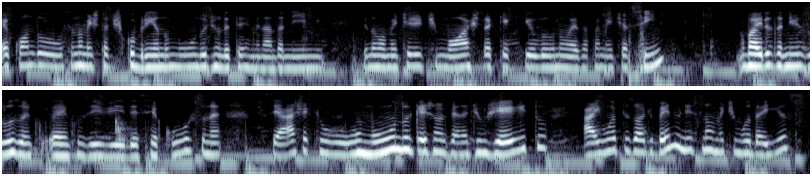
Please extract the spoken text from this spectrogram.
é quando você normalmente está descobrindo o mundo de um determinado anime. E normalmente ele te mostra que aquilo não é exatamente assim. A maioria dos animes usam, é, inclusive, desse recurso, né? Você acha que o, mundo que eles estão vivendo é de um jeito, aí um episódio bem no início normalmente muda isso.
